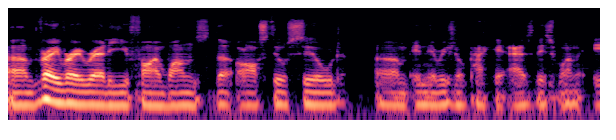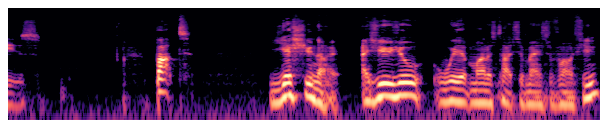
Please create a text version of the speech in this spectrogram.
Um, very, very rarely you find ones that are still sealed um, in the original packet as this one is. But, yes, you know, as usual, we at Midas Touch have managed to find a few,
